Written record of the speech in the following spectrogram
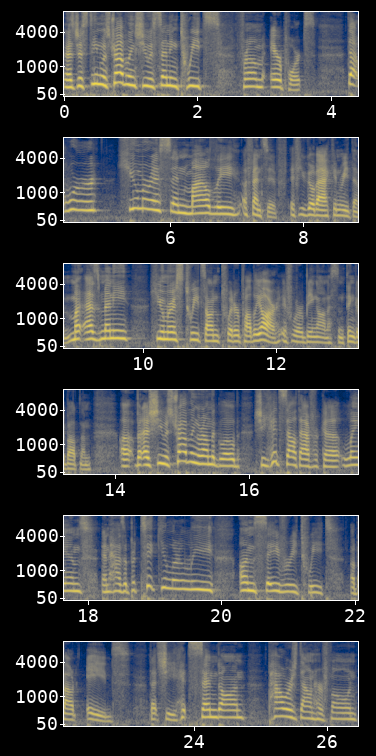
And as Justine was traveling, she was sending tweets from airports that were humorous and mildly offensive, if you go back and read them, as many humorous tweets on Twitter probably are, if we're being honest and think about them. Uh, but as she was traveling around the globe, she hits South Africa, lands, and has a particularly unsavory tweet about AIDS that she hits send on, powers down her phone,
